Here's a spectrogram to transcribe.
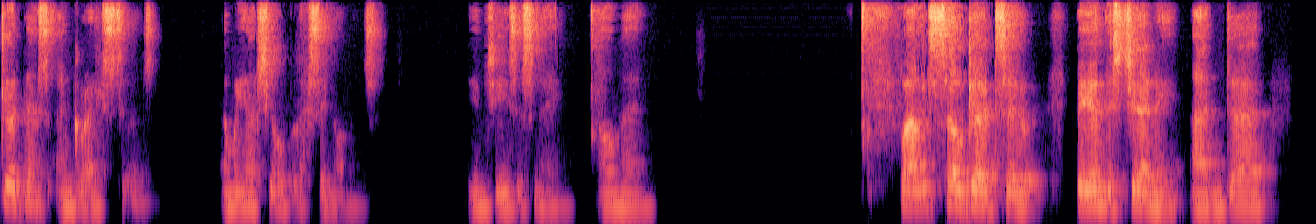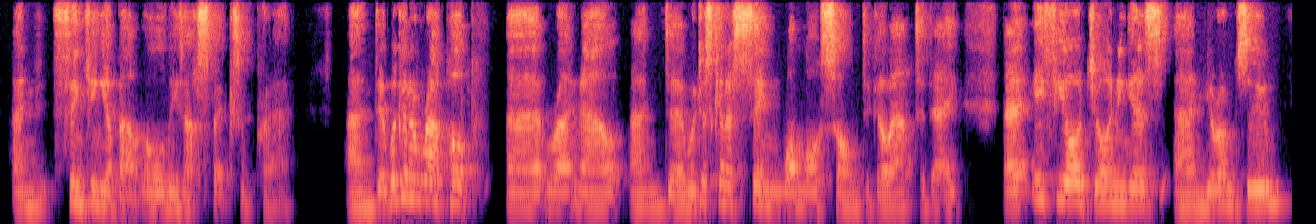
goodness and grace to us, and we ask your blessing on us. In Jesus' name, amen. Well, it's so good to be in this journey and uh, and thinking about all these aspects of prayer. And uh, we're going to wrap up uh, right now, and uh, we're just going to sing one more song to go out today. Uh, if you're joining us and you're on Zoom,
